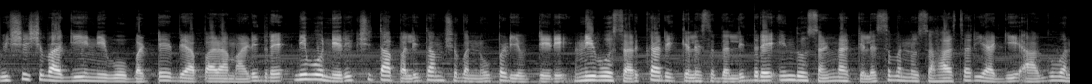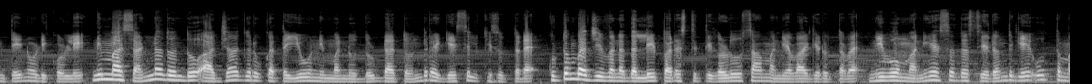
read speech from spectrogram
ವಿಶೇಷವಾಗಿ ನೀವು ಬಟ್ಟೆ ವ್ಯಾಪಾರ ಮಾಡಿದ್ರೆ ನೀವು ನಿರೀಕ್ಷಿತ ಫಲಿತಾಂಶವನ್ನು ಪಡೆಯುತ್ತೀರಿ. ನೀವು ಸರ್ಕಾರಿ ಕೆಲಸದಲ್ಲಿದ್ದರೆ ಇಂದು ಸಣ್ಣ ಕೆಲಸವನ್ನು ಸಹ ಸರಿಯಾಗಿ ಆಗುವಂತೆ ನೋಡಿಕೊಳ್ಳಿ. ನಿಮ್ಮ ಸಣ್ಣದೊಂದು ಅಜಾಗರೂಕತೆಯು ನಿಮ್ಮನ್ನು ದೊಡ್ಡ ತೊಂದರೆಗೆ ಸಿಲುಕಿಸುತ್ತದೆ. ಕುಟುಂಬ ಜೀವನದಲ್ಲಿ ಪರಿಸ್ಥಿತಿಗಳು ಸಾಮಾನ್ಯವಾಗಿರುತ್ತವೆ. ನೀವು ಮನೆಯ ಸದಸ್ಯರೊಂದಿಗೆ ಉತ್ತಮ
